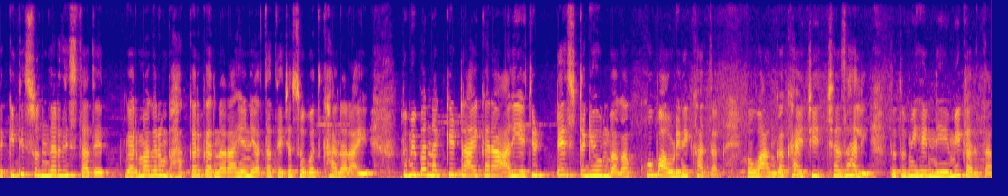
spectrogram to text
तर किती सुंदर दिसतात आहेत गरमागरम भाकर करणार आहे आणि आता त्याच्यासोबत खाणार आहे. तुम्ही पण नक्की ट्राय करा आणि याची टेस्ट घेऊन बघा. खूप आवडीने खातात. व वांगं खायची इच्छा झाली तर तुम्ही हे नेहमी करतात.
